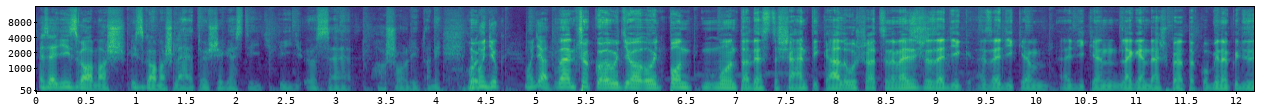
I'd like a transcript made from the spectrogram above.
ez egy izgalmas, izgalmas lehetőség ezt így, így összehasonlítani. De Hogy- mondjuk, mondjad? Nem csak, hogy, hogy pont mondtad ezt a sántikálósat, szerintem ez is az egyik, az egyik ilyen, egyik ilyen legendás pillanat a Kobinak, hogy ez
